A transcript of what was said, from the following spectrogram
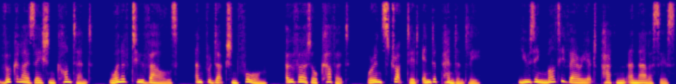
vocalization content, one of two vowels, and production form, overt or covert, were instructed independently. Using multivariate pattern analysis,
